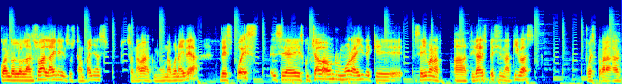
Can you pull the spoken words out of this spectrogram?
cuando lo lanzó al aire en sus campañas sonaba como una buena idea. Después se escuchaba un rumor ahí de que se iban a tirar especies nativas, pues para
